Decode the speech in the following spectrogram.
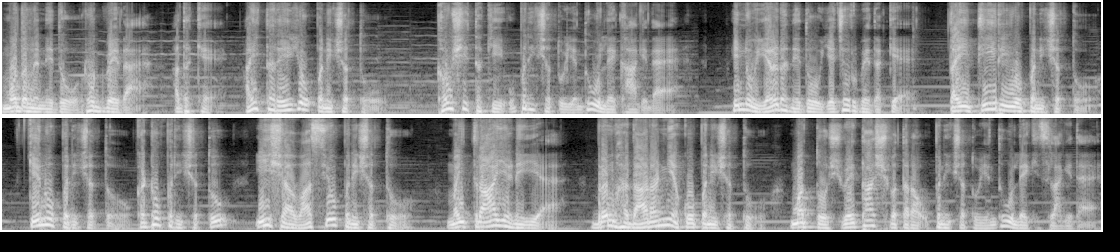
ಮೊದಲನೆಯದು ಋಗ್ವೇದ, ಅದಕ್ಕೆ ಐತರೇಯೋಪನಿಷತ್ತು ಕೌಶಿತಕಿ ಉಪನಿಷತ್ತು ಎಂದು ಉಲ್ಲೇಖ ಆಗಿದೆ. ಇನ್ನು ಎರಡನೇದು ಯಜುರ್ವೇದಕ್ಕೆ ತೈತೀರಿಯೋಪನಿಷತ್ತು, ಕೇನೋಪನಿಷತ್ತು, ಕಠೋಪನಿಷತ್ತು, ಈಶಾವಾಸ್ಯೋಪನಿಷತ್ತು, ಮೈತ್ರಾಯಣೀಯ, ಬ್ರಹ್ಮದಾರಣ್ಯಕೋಪನಿಷತ್ತು ಮತ್ತು ಶ್ವೇತಾಶ್ವತರ ಉಪನಿಷತ್ತು ಎಂದು ಉಲ್ಲೇಖಿಸಲಾಗಿದೆ.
